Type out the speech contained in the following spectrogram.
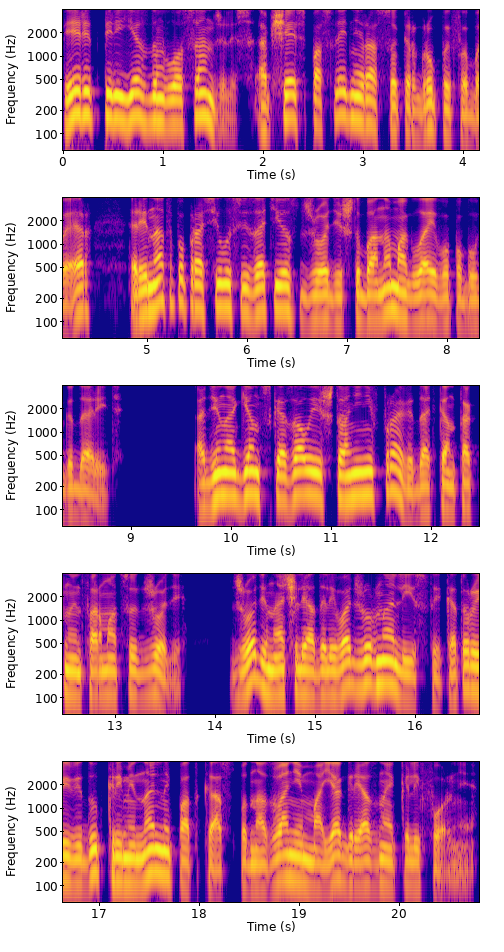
Перед переездом в Лос-Анджелес, общаясь в последний раз с опергруппой ФБР, Рената попросила связать ее с Джоди, чтобы она могла его поблагодарить. Один агент сказал ей, что они не вправе дать контактную информацию Джоди. Джоди начали одолевать журналисты, которые ведут криминальный подкаст под названием «Моя грязная Калифорния».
